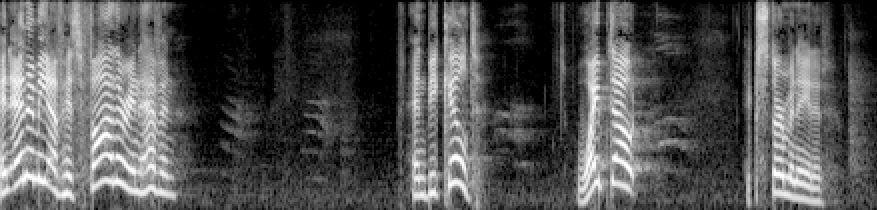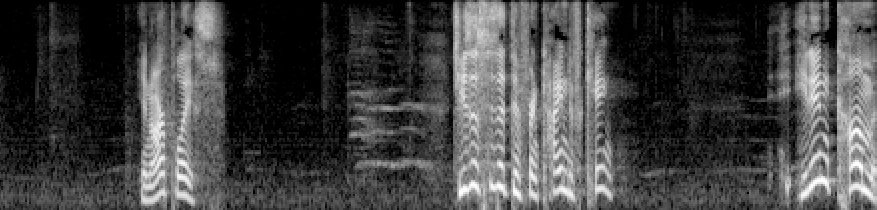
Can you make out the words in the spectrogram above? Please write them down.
an enemy of his Father in heaven, and be killed, wiped out, exterminated in our place. Jesus is a different kind of king. He didn't come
